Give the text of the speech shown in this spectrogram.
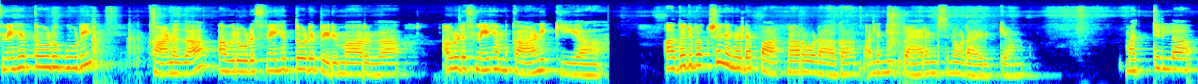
സ്നേഹത്തോടു കൂടി കാണുക അവരോട് സ്നേഹത്തോടെ പെരുമാറുക അവരുടെ സ്നേഹം കാണിക്കുക. അതൊരു പക്ഷെ നിങ്ങളുടെ പാർട്ട്ണറോടാകാം അല്ലെങ്കിൽ പാരൻസിനോടായിരിക്കാം മറ്റുള്ള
